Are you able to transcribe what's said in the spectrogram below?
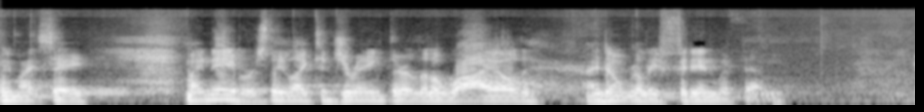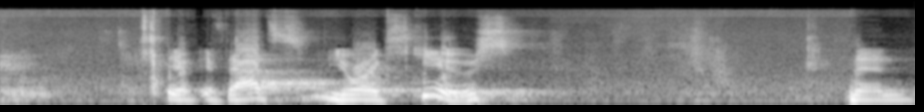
we might say, my neighbors, they like to drink, they're a little wild, I don't really fit in with them. If, if that's your excuse, then,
